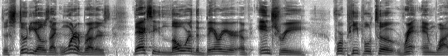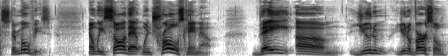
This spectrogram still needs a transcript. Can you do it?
the studios like Warner Brothers, they actually lower the barrier of entry for people to rent and watch their movies. And we saw that when Trolls came out. They um uni- Universal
